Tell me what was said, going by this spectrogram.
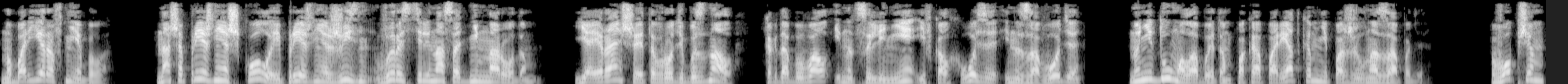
но барьеров не было. Наша прежняя школа и прежняя жизнь вырастили нас одним народом. Я и раньше это вроде бы знал, когда бывал и на Целине, и в колхозе, и на заводе, но не думал об этом, пока порядком не пожил на Западе. В общем,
